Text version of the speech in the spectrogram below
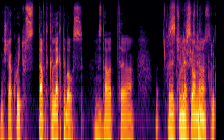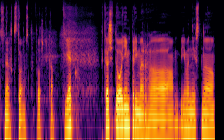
неща, които стават collectibles, стават а, колекционерска, стойност. колекционерска стойност. Точно така. Яко. Така че това е един пример. А, има наистина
